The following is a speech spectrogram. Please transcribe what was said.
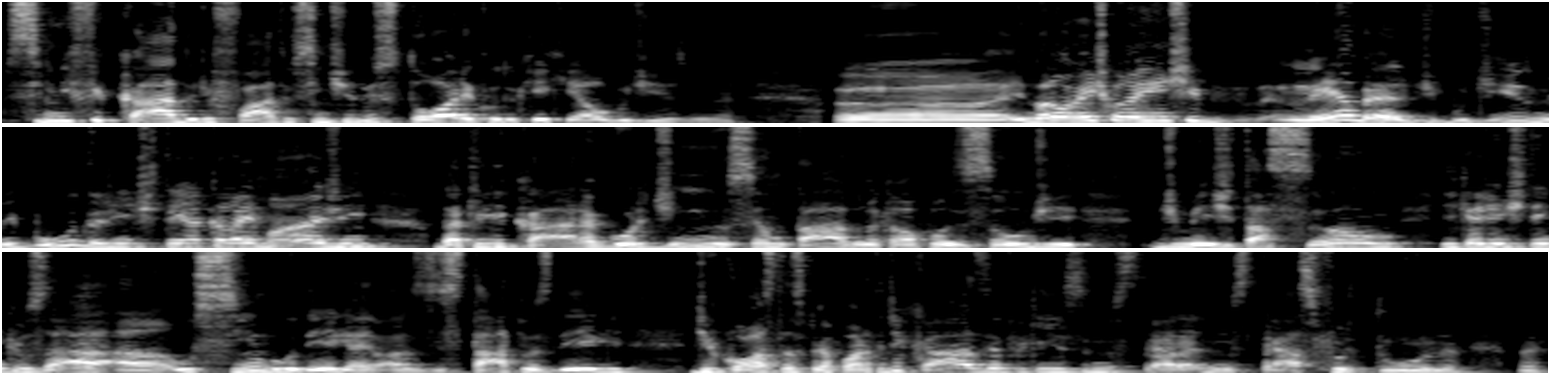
significado de fato, o sentido histórico do que, que é o budismo, né? Uh, e normalmente quando a gente lembra de budismo e Buda, a gente tem aquela imagem daquele cara gordinho sentado naquela posição de, de meditação e que a gente tem que usar a, o símbolo dele, as estátuas dele, de costas para a porta de casa, porque isso nos, nos traz fortuna. Né?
